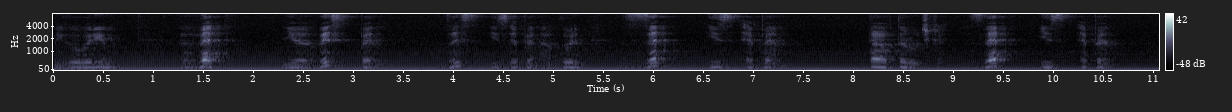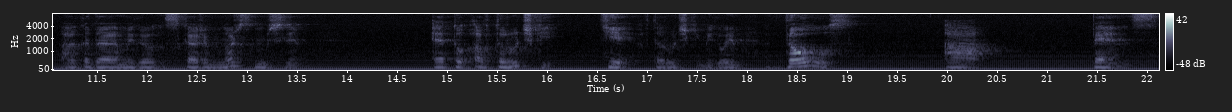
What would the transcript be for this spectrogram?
мы говорим that, не this pen, this is a pen, а говорим that is a pen, та авторучка, that is a pen. А когда мы скажем множественном числе, это авторучки, те авторучки, мы говорим those are pens,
